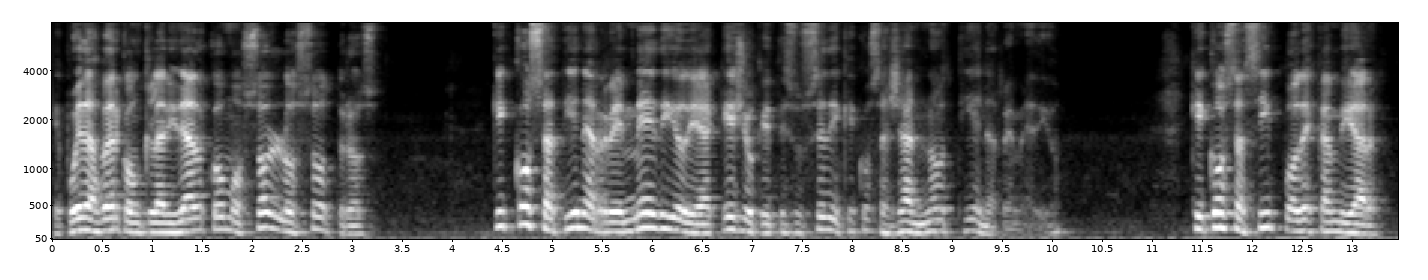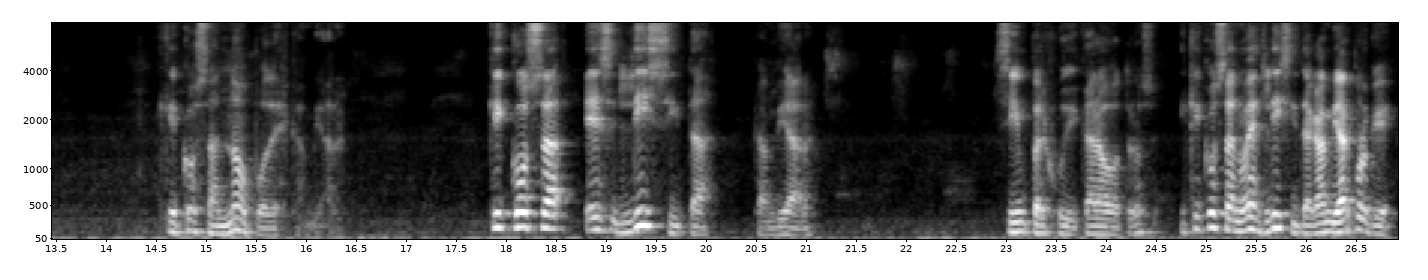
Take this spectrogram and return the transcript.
Que puedas ver con claridad cómo son los otros, qué cosa tiene remedio de aquello que te sucede y qué cosa ya no tiene remedio qué cosas sí podés cambiar, qué cosa no podés cambiar, qué cosa es lícita cambiar sin perjudicar a otros y qué cosa no es lícita cambiar porque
